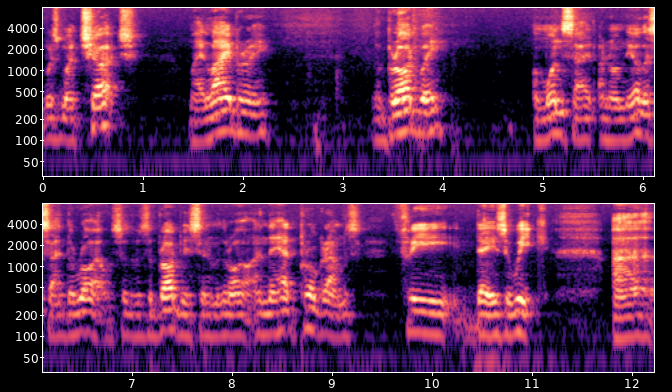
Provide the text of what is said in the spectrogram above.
was my church, my library, the Broadway on one side, and on the other side, the Royal. So there was the Broadway cinema, the Royal, and they had programs three days a week. Uh,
